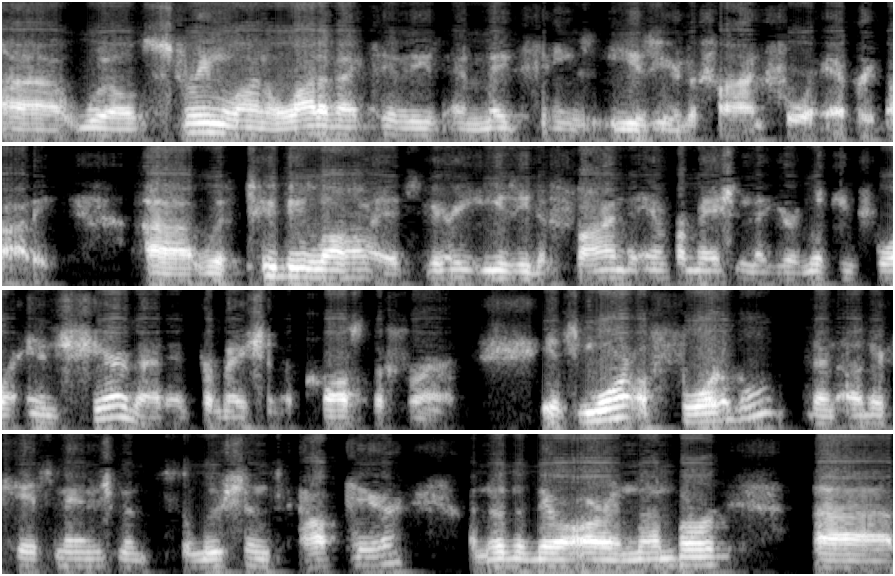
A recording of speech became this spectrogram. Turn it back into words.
uh, will streamline a lot of activities and make things easier to find for everybody. Uh, with 2B Law, it's very easy to find the information that you're looking for and share that information across the firm. It's more affordable than other case management solutions out there. I know that there are a number, uh,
